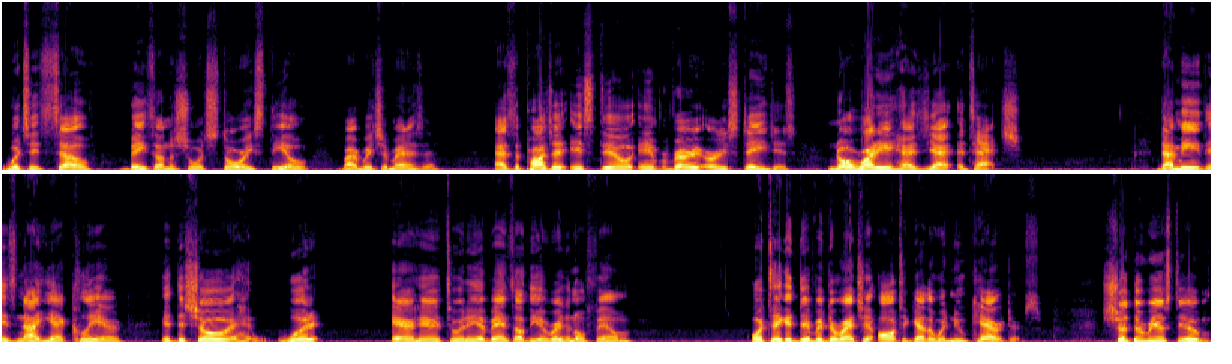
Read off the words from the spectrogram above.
which itself based on the short story Steel by Richard Matheson. As the project is still in very early stages, no writing has yet attached. That means it's not yet clear if the show would adhere to the events of the original film or take a different direction altogether with new characters. Should the Real Steel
